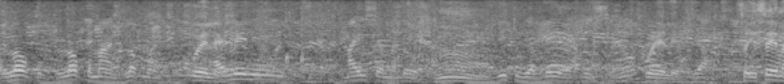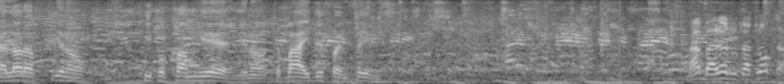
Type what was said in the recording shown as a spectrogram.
the local, local man, local man. Kweli. I mean maisha madogo. Vitu vya bei rahisi, you know? Really. Yeah. So you're saying a lot of you know people come here, you know, to buy different things. Baba leo tutatoka?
